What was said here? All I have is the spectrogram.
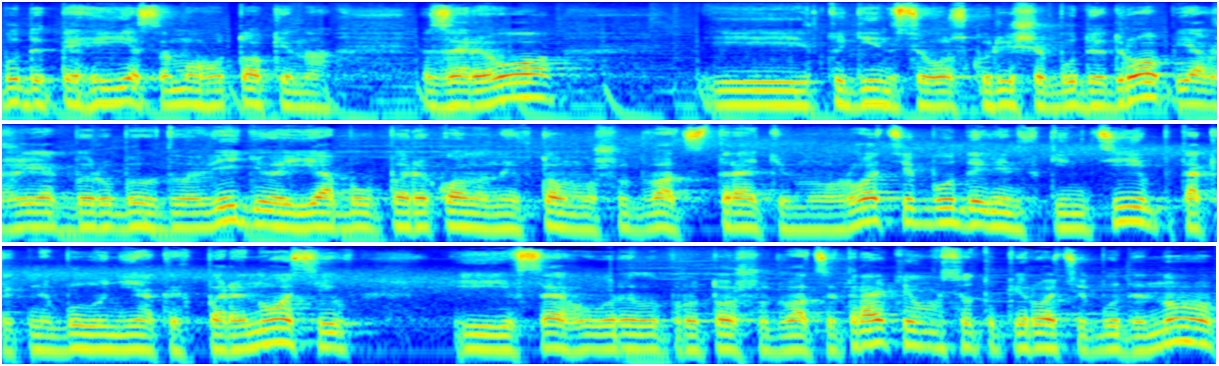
буде ТГЄ самого токена ЗРО. І тоді всього скоріше буде дроп. Я вже якби робив два відео. і Я був переконаний в тому, що в 23-му році буде він в кінці, так як не було ніяких переносів. І все говорили про те, що в 23-му все-таки році буде. Ну,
